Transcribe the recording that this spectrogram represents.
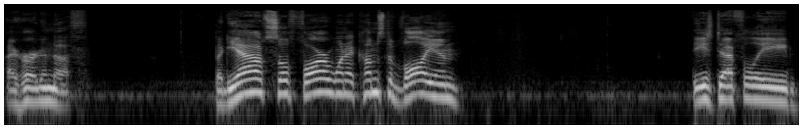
I heard enough. But yeah, so far when it comes to volume, these definitely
